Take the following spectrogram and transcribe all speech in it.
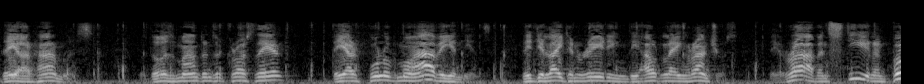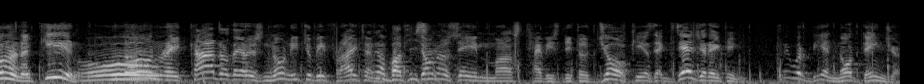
they are harmless. But those mountains across there, they are full of Mojave Indians. They delight in raiding the outlying ranchos. They rob and steal and burn and kill. Oh. Don Ricardo, there is no need to be frightened. Yeah, but he Don Jose must have his little joke. He is exaggerating. We will be in no danger.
